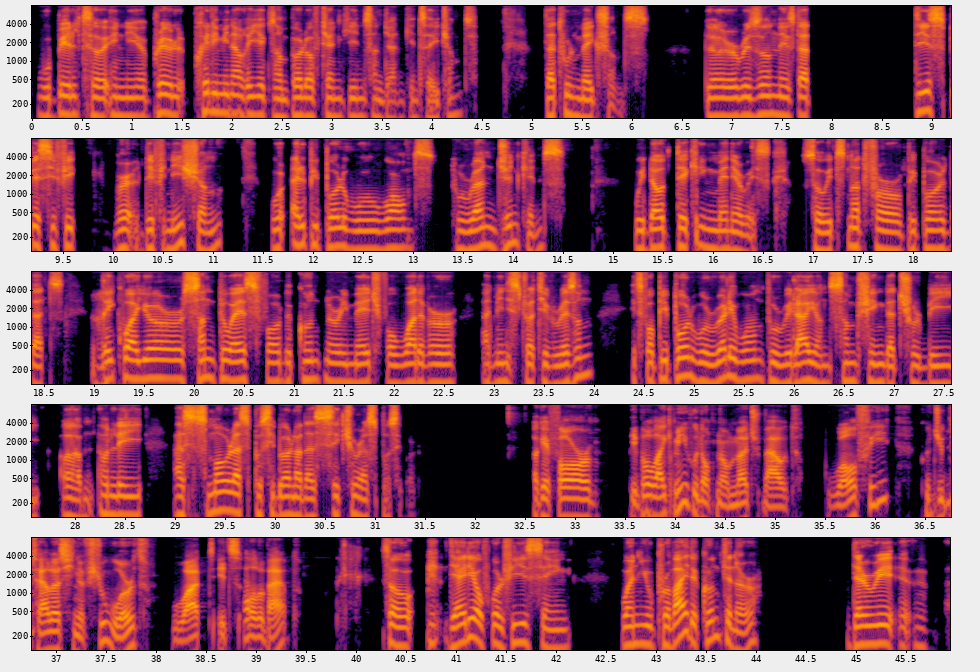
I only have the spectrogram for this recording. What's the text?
who built uh, in a pre- preliminary example of Jenkins and Jenkins agent. That will make sense. The reason is that this specific definition will help people who want to run Jenkins without taking many risks. So it's not for people that require CentOS for the container image for whatever administrative reason. It's for people who really want to rely on something that should be um, only as small as possible and as secure as possible. Okay, for people like me who don't know much about Wolfi, could you tell us in a few words what it's all about? So the idea of Wolfi is saying when you provide a container, there uh,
